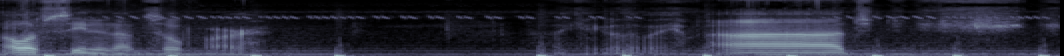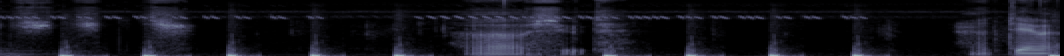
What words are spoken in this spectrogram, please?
All I've seen it on so far. I can't go that way. Uh, oh, shoot. God damn it.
